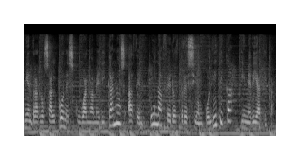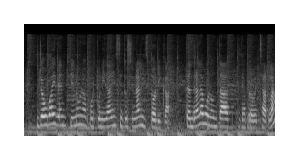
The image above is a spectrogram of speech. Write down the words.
mientras los halcones cubanoamericanos hacen una feroz presión política y mediática. Joe Biden tiene una oportunidad institucional histórica. ¿Tendrá la voluntad de aprovecharla?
